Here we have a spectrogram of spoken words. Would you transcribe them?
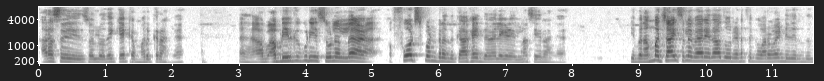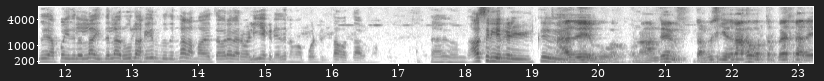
அரசு சொல்வதை கேட்க மறுக்கிறாங்க. அப்- அப்படி இருக்கக்கூடிய சூழல்ல ஃபோர்ஸ் பண்றதுக்காக இந்த வேலைகளை எல்லாம் செய்யறாங்க இப்ப நம்ம சாய்ஸ்ல வேற ஏதாவது ஒரு இடத்துக்கு வர வேண்டியது இருந்தது. அப்ப இதுல எல்லாம் இதெல்லாம் ரூலாக இருந்ததுன்னா நம்ம அதை தவிர வேற வழியே கிடையாது. நம்ம போட்டுட்டு தான் வந்தாகணும். ஆசிரியர்களுக்கு அது நான் வந்து தடுப்பூசிக்கு எதிராக ஒருத்தர் பேசுறாரு.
